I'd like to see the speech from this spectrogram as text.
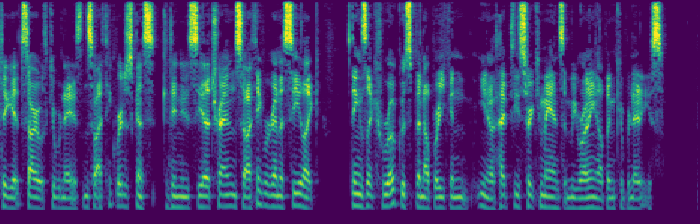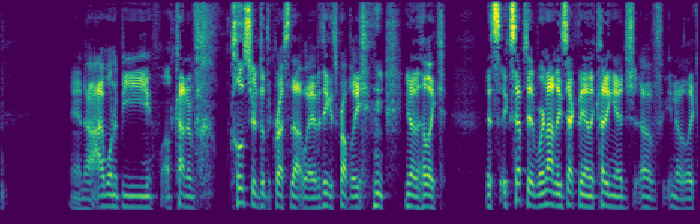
to get started with Kubernetes. And so I think we're just going to continue to see a trend. So I think we're going to see like things like Heroku spin up where you can, you know, type these three commands and be running up in Kubernetes. And uh, I want to be well, kind of closer to the crust that way. I think it's probably, you know, like it's accepted. We're not exactly on the cutting edge of, you know, like,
